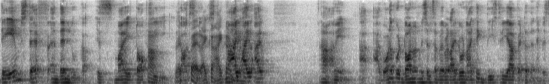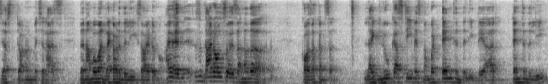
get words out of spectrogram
Dame, Steph, and then Luka is my top Ah, three. that's guards fair. I can't- I can't I, I, I, I mean, I, I want to put Donovan Mitchell somewhere, but I don't. I think these three are better than him. It's just Donovan Mitchell has the number one record in the league, so I don't know. So that also is another cause of concern. Like Luka's team is number tenth in the league. They are tenth in the league.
